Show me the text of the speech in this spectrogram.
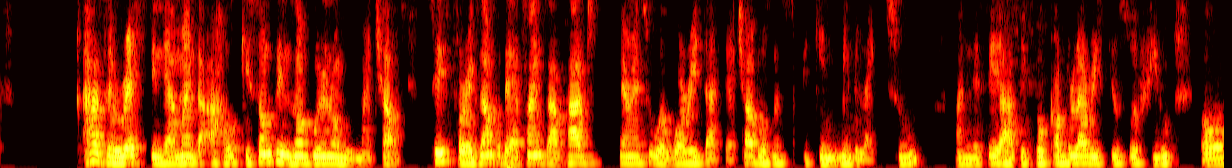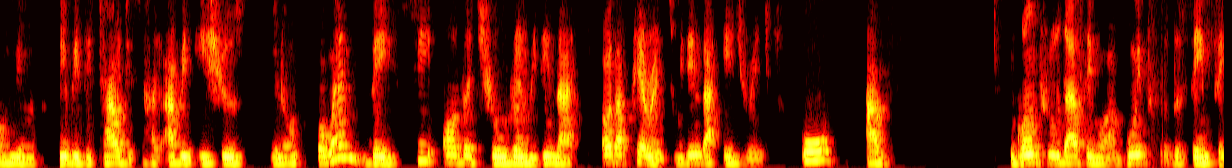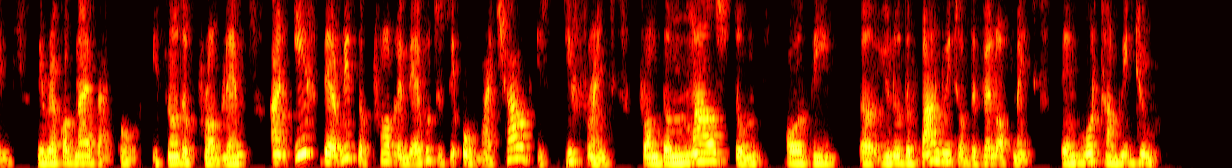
has a rest in their mind that, ah, okay, something's not going wrong with my child. Say, for example, there are times I've had parents who were worried that their child wasn't speaking maybe like two, and they say, ah, the vocabulary is still so few, or you know, maybe the child is having issues, you know. But when they see other children within that, other parents within that age range who have gone through that thing or are going through the same thing, they recognize that, oh, it's not a problem. And if there is a problem, they're able to say, oh, my child is different from the milestone or the, uh, you know, the bandwidth of development, then what can we do?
